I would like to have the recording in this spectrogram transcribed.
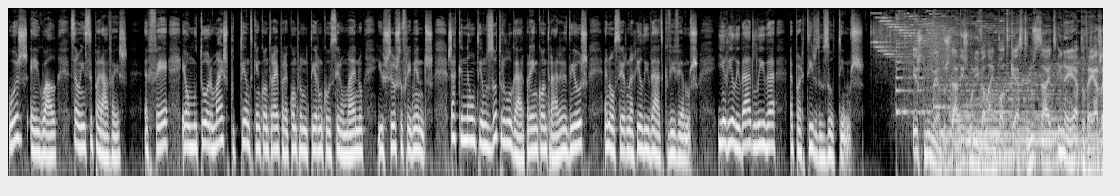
Hoje é igual, são inseparáveis. A fé é o motor mais potente que encontrei para comprometer-me com o ser humano e os seus sofrimentos, já que não temos outro lugar para encontrar a Deus a não ser na realidade que vivemos. E a realidade lida a partir dos últimos. Este momento está disponível em podcast no site e na app da RGF.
